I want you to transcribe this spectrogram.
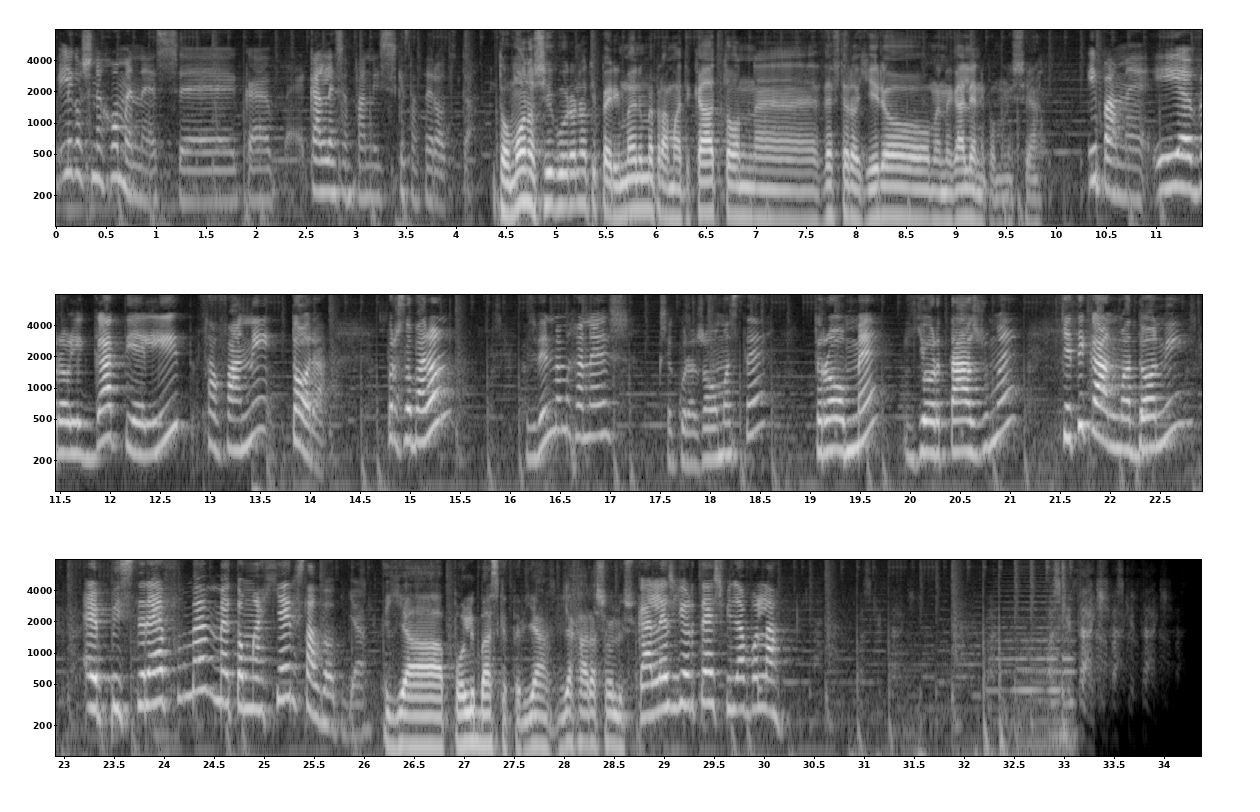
λίγο συνεχόμενες ε, κα, καλές εμφανίσεις και σταθερότητα. Το μόνο σίγουρο είναι ότι περιμένουμε πραγματικά τον ε, δεύτερο γύρο με μεγάλη ανυπομονησία. Είπαμε, η Ευρωλυγκάτη Elite θα φανεί τώρα. Προς το παρόν, σβήνουμε μηχανές, ξεκουραζόμαστε, τρώμε, γιορτάζουμε και τι κάνουμε Αντώνη, επιστρέφουμε με το μαχαίρι στα δόντια. Για πολύ μπάσκετ, παιδιά. Για χαρά σε όλους. Καλές γιορτές, φιλιά πολλά!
